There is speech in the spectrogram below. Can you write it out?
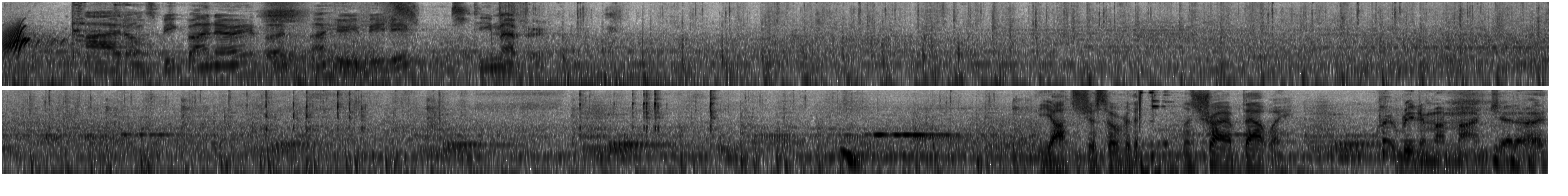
I don't speak binary, but I hear you, BD. Team effort. Yacht's just over there. Let's try up that way. Quit reading my mind, Jedi.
